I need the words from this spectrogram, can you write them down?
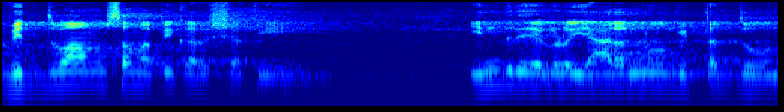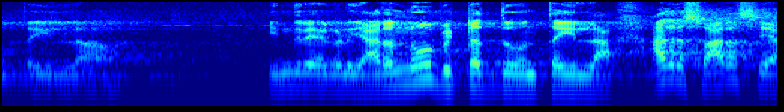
ವಿದ್ವಾಂಸಮಪಿ ಕರ್ಷತಿ. ಇಂದ್ರಿಯಗಳು ಯಾರನ್ನೂ ಬಿಟ್ಟದ್ದು ಅಂತ ಇಲ್ಲ. ಇಂದ್ರಿಯಗಳು ಯಾರನ್ನೂ ಬಿಟ್ಟದ್ದು ಅಂತ ಇಲ್ಲ. ಆದರೆ ಸ್ವಾರಸ್ಯ,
